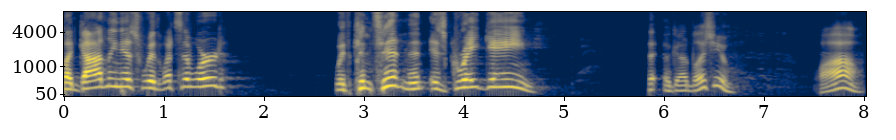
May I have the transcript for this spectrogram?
But godliness with, what's the word? With contentment is great gain. Uh, God bless you. Wow.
